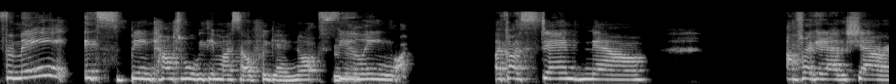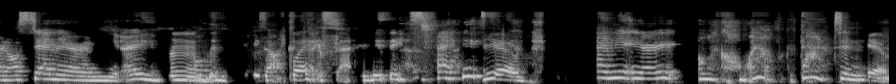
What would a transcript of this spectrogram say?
For me, it's being comfortable within myself again, not feeling like like I stand now after I get out of the shower and I'll stand there and you know Mm. hold the knees up because they Flex. a bit these days. yeah And you know, I'm like, oh wow, look at that. And yeah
